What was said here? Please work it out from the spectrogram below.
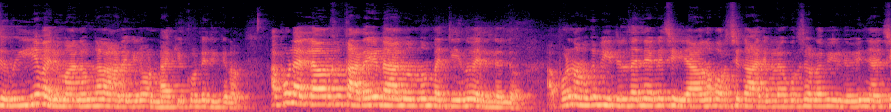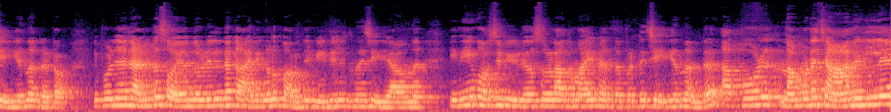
ചെറിയ വരുമാനങ്ങളാണെങ്കിലും ഉണ്ടാക്കിക്കൊണ്ടിരിക്കണം. അപ്പോൾ എല്ലാവർക്കും കടയിടാനൊന്നും പറ്റിയെന്ന് വരില്ലല്ലോ. അപ്പോൾ നമുക്ക് വീട്ടിൽ തന്നെയൊക്കെ ചെയ്യാവുന്ന കുറച്ച് കാര്യങ്ങളെ കുറിച്ചുള്ള വീഡിയോയും ഞാൻ ചെയ്യുന്നുണ്ട് കേട്ടോ. ഇപ്പോൾ ഞാൻ രണ്ട് സ്വയം തൊഴിലിന്റെ കാര്യങ്ങൾ പറഞ്ഞു വീട്ടിൽ ഇരുന്ന് ചെയ്യാവുന്ന ഇനിയും കുറച്ച് വീഡിയോസുകൾ അതുമായി ബന്ധപ്പെട്ട് ചെയ്യുന്നുണ്ട്. അപ്പോൾ നമ്മുടെ ചാനലിലെ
